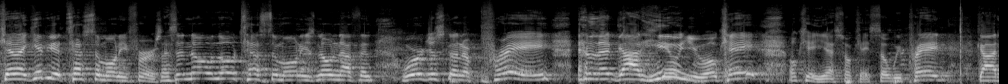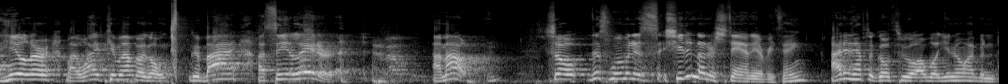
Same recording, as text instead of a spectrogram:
Can I give you a testimony first? I said, No, no testimonies, no nothing. We're just going to pray and let God heal you, okay? Okay, yes, okay. So we prayed, God healed her. My wife came up, I go, Goodbye, I'll see you later. I'm out. So this woman is, she didn't understand everything. I didn't have to go through all, well, you know, I've been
